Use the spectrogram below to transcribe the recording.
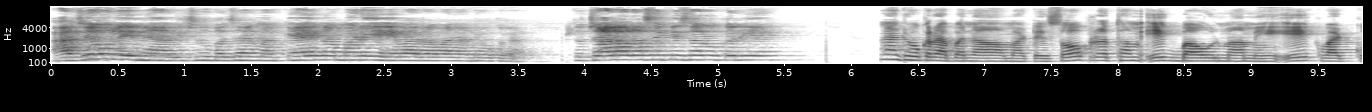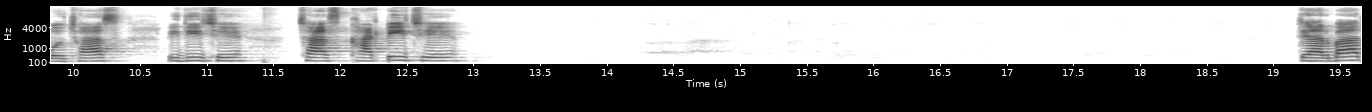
આજે હું લઈને આવી છું બજારમાં ક્યાંય ન મળે એવા રવાના ઢોકળા. તો ચાલો રેસીપી શરૂ કરીએ. ના ઢોકળા બનાવવા માટે સૌપ્રથમ એક બાઉલમાં મેં એક વાટકો છાશ લીધી છે. છાશ ખાટી છે. ત્યારબાદ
